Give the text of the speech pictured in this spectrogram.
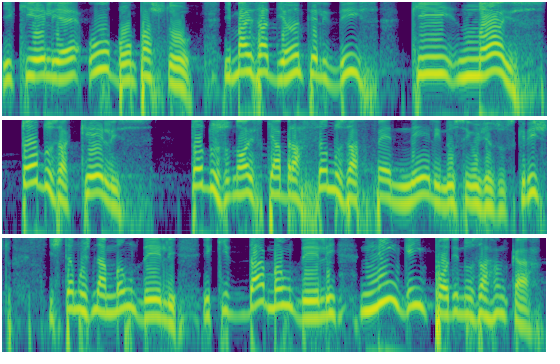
e que ele é o bom pastor. E mais adiante ele diz que nós, todos aqueles, todos nós que abraçamos a fé nele, no Senhor Jesus Cristo, estamos na mão dele e que da mão dele ninguém pode nos arrancar.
